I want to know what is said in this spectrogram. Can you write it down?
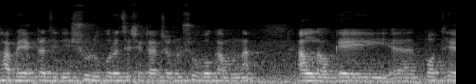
ভাবে একটা জিনিস শুরু করেছে, সেটার জন্য শুভকামনা। আল্লাহকে এই পথে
